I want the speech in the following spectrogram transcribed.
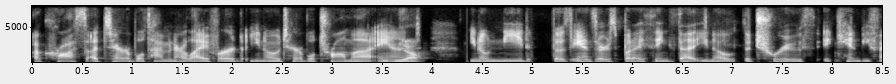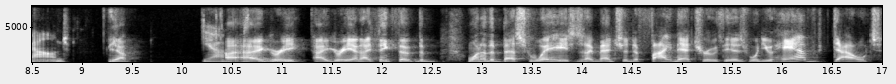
across a terrible time in our life or, you know, a terrible trauma and, yeah. you know, need those answers. But I think that, you know, the truth, it can be found. Yeah. Yeah, I, I, agree. I agree, and I think the the one of the best ways, as I mentioned, to find that truth is when you have doubts.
